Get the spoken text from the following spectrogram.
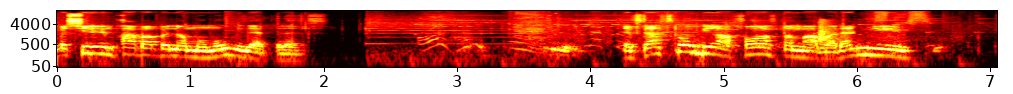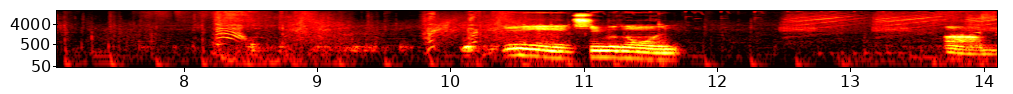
But she didn't pop up in no more movies after this. Oh. If that's supposed to be our foster mother, that means Now. she was on um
